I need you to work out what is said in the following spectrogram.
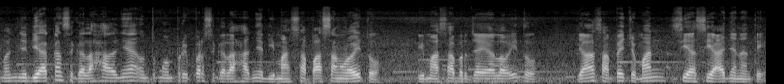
menyediakan segala halnya untuk memprepare segala halnya di masa pasang lo itu, di masa berjaya lo itu. Jangan sampai cuman sia-sia aja nanti.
